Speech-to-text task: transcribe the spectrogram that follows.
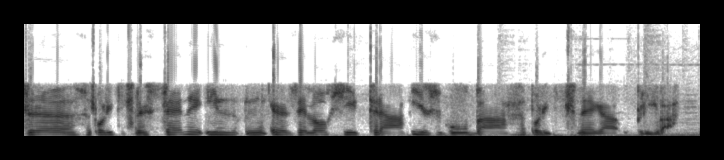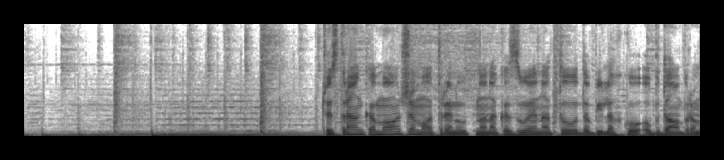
z politične scene in zelo hitra izguba političnega vpliva. Če stranka Možemo trenutno nakazuje na to, da bi lahko ob dobrem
